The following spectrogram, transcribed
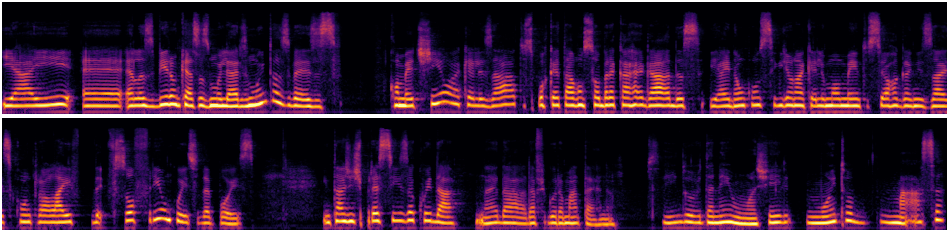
E aí é, elas viram que essas mulheres muitas vezes cometiam aqueles atos porque estavam sobrecarregadas e aí não conseguiam naquele momento se organizar, se controlar e sofriam com isso depois. Então a gente precisa cuidar né, da, da figura materna. Sem dúvida nenhuma. Achei muito massa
